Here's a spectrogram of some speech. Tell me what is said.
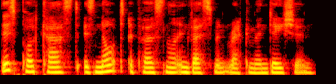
This podcast is not a personal investment recommendation.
